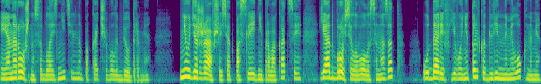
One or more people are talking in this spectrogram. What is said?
и я нарочно соблазнительно покачивала бедрами. Не удержавшись от последней провокации, я отбросила волосы назад, ударив его не только длинными локонами,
